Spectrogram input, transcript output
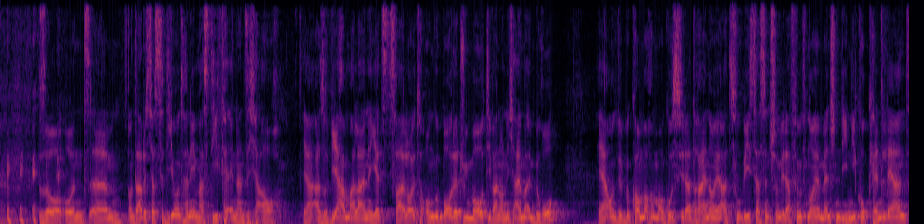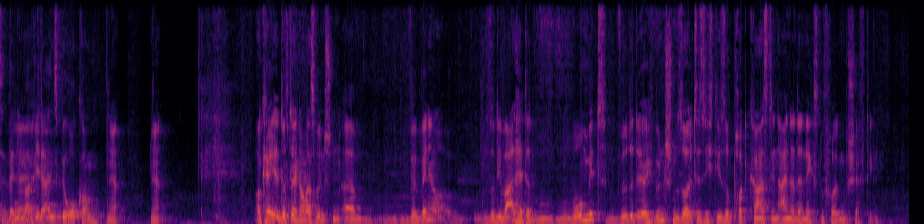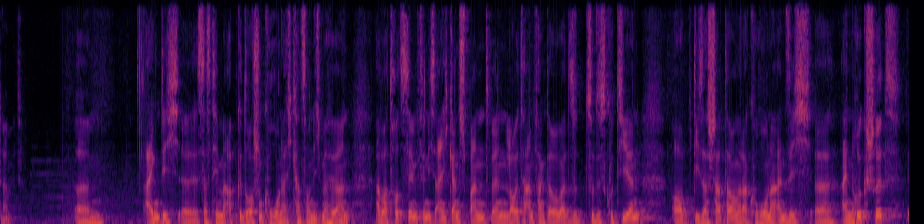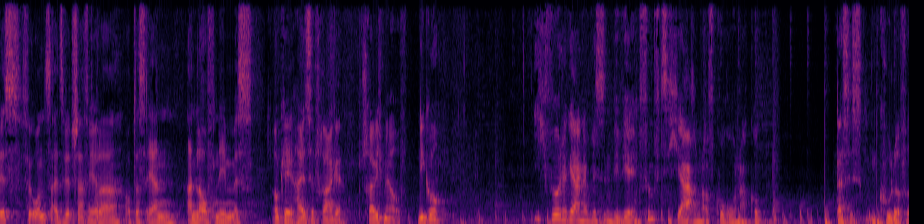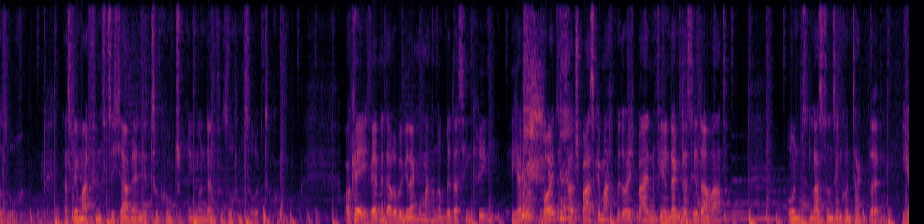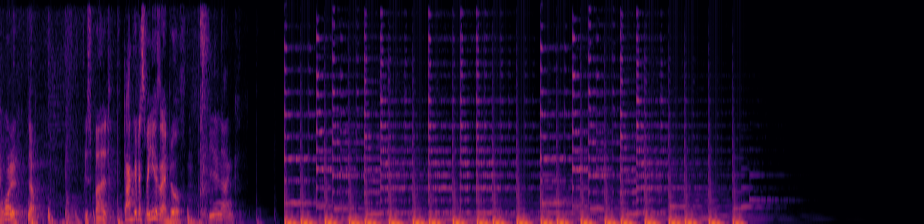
so, und, ähm, und dadurch, dass du die Unternehmen hast, die verändern sich ja auch. Ja, also wir haben alleine jetzt zwei Leute ongeboardet, remote, die waren noch nicht einmal im Büro. Ja, und wir bekommen auch im August wieder drei neue Azubis. Das sind schon wieder fünf neue Menschen, die Nico kennenlernt, wenn Ja, die mal ja, wieder klar. ins Büro kommen. Ja, ja. Okay, ihr dürft euch noch was wünschen. Ähm, wenn ihr so die Wahl hättet, womit würdet ihr euch wünschen, sollte sich dieser Podcast in einer der nächsten Folgen beschäftigen? David. Ähm, eigentlich äh, ist das Thema abgedroschen, Corona, ich kann es auch nicht mehr hören. Aber trotzdem finde ich es eigentlich ganz spannend, wenn Leute anfangen darüber zu, zu diskutieren, ob dieser Shutdown oder Corona an sich äh, ein Rückschritt ist für uns als Wirtschaft Ja. oder ob das eher ein Anlauf nehmen ist. Okay, heiße Frage. Schreibe ich mir auf. Nico? Ich würde gerne wissen, wie wir in 50 Jahren auf Corona gucken. Das ist ein cooler Versuch. Dass wir mal 50 Jahre in die Zukunft springen und dann versuchen zurückzugucken. Okay, ich werde mir darüber Gedanken machen, ob wir das hinkriegen. Ich habe mich gefreut, es hat Spaß gemacht mit euch beiden. Vielen Dank, dass ihr da wart. Und lasst uns in Kontakt bleiben. Jawohl. Ja, Bis bald. Danke, dass wir hier sein durften. vielen Dank.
